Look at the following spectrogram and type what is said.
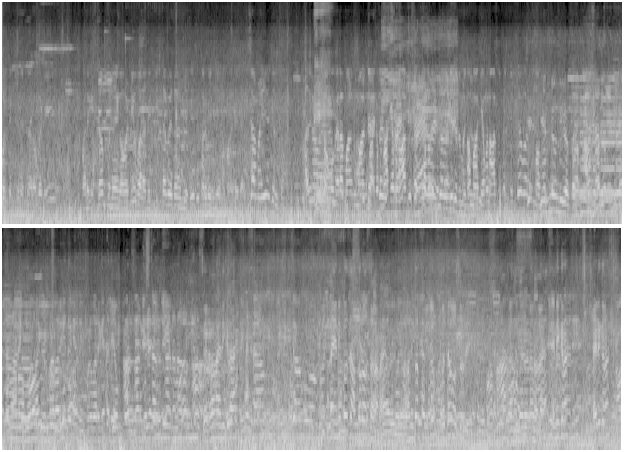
చెప్తున్నారు ఒకటి వాళ్ళకి ఎగ్జామ్స్ ఉన్నాయి కాబట్టి వాళ్ళకి డిస్టర్బ్ అవుతుందని చెప్పేసి పర్మిషన్ లేదు మన దగ్గర ఎగ్జామ్ అయ్యాక వెళ్తాం అది. ఒకవేళ మనకు మాకేమైనా ఆఫీసర్ ఆ, మాకేమైనా ఆఫీసర్ చెప్తే పంపిస్తారు. ఇప్పుడు వరకైతే లేదు ఇప్పుడు వరకైతే లేదు ఎన్నికోతే అందరూ వస్తారా అంతా ఫిజుల్ పెద్ద వస్తుంది ఎన్నికరా సైడ్కి రా ఆ,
